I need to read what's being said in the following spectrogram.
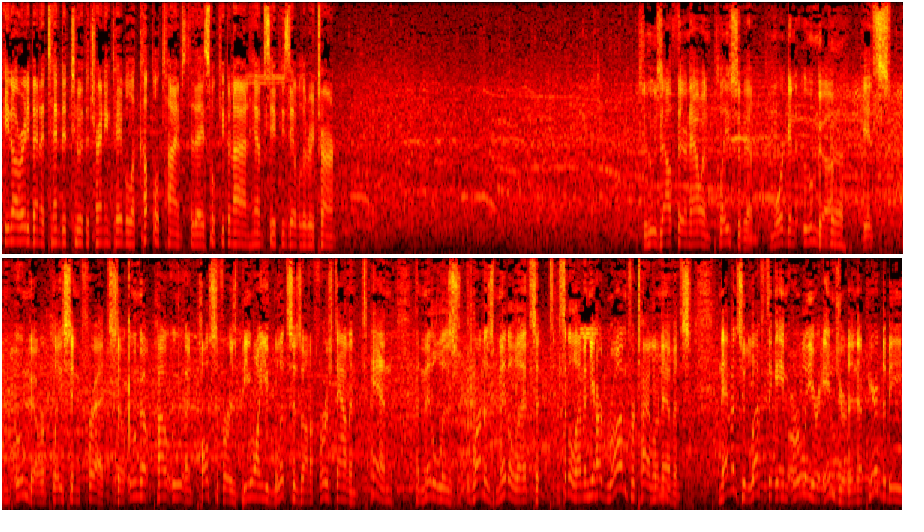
He'd already been attended to at the training table a couple times today, so we'll keep an eye on him, see if he's able to return. So who's out there now in place of him? Morgan Unga. It's Unga replacing Fred. So Unga, Pau, and Pulsipher as BYU blitzes on a first down and 10. The middle is run is middle, and it's, a, it's an 11 yard run for Tyler Nevins. Nevins, who left the game earlier injured and appeared to be you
